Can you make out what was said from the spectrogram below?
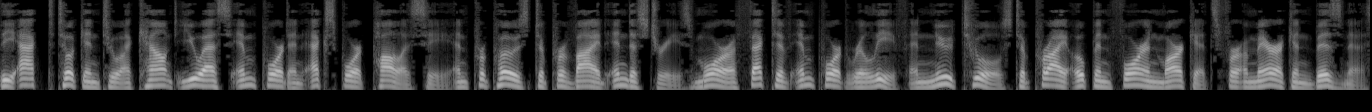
The Act took into account U.S. import and export policy and proposed to provide industries more effective import relief and new tools to pry open foreign markets for American business.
